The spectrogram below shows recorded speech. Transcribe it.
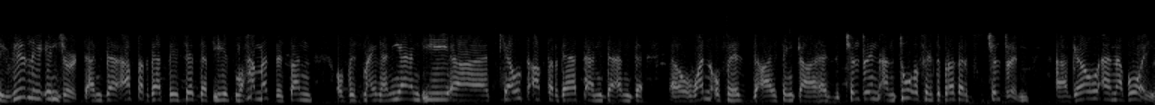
severely injured. And after that, they said that he is Muhammad, the son of Ismail Haniyeh, and he killed after that, and and uh, one of his, I think, uh, his children, and two of his brother's children, a girl and a boy.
